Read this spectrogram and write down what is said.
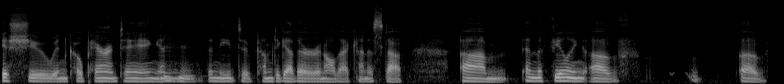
issue in co-parenting and mm-hmm. the need to come together and all that kind of stuff. Um, and the feeling of of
